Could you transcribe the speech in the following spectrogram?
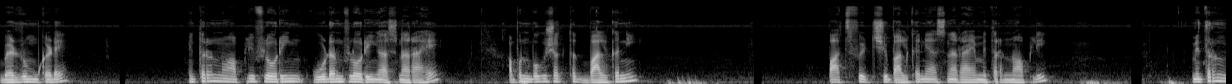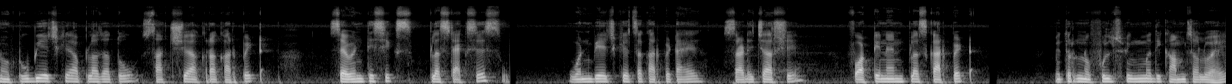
बेडरूमकडे मित्रांनो आपली फ्लोरिंग वुडन फ्लोरिंग असणार आहे. आपण बघू शकतात बाल्कनी. पाच फीटची बाल्कनी असणार आहे मित्रांनो आपली. मित्रांनो टू बी एच के आपला जातो सातशे अकरा carpet seventy six plus taxes one B H केचा कार्पेट आहे साडेचारशे फॉर्टी नाईन प्लस कार्पेट मित्रांनो फुल स्विंगमध्ये काम चालू आहे.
